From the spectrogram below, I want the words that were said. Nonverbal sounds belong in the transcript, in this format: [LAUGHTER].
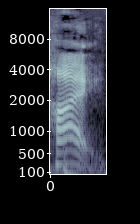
Hi,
